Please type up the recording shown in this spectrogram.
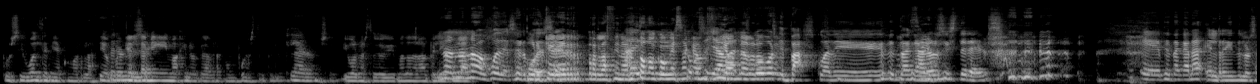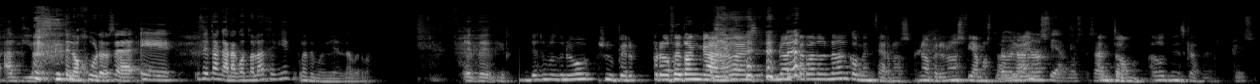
pues igual tenía como relación Pero porque no él sé. también imagino que lo habrá compuesto pero Claro. no sé igual me estoy mandando una No, película no, no, puede ser. por puede querer ser. relacionar Ay, todo con esa ¿cómo se canción llaman? de Los huevos repente. de Pascua de Zetangana, los easter eggs. eh, Zetangana, el rey de los adiós, te lo juro. O sea, eh, Zetangana cuando lo hace bien, lo hace muy bien, la verdad. Es decir, ya somos de nuevo súper pro Zetangana, ¿sabes? no ha tardado nada en convencernos no pero no nos fiamos no, todavía no ¿eh? nos fiamos. exacto. Antón algo tienes que hacer Eso.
